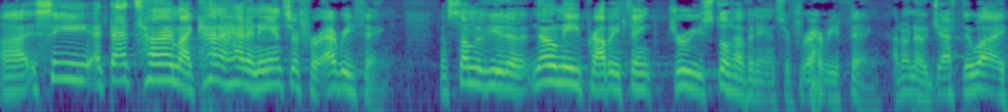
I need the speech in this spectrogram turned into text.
Uh, see, at that time, I kind of had an answer for everything. Now, some of you that know me probably think, Drew, you still have an answer for everything. I don't know, Jeff, do I?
